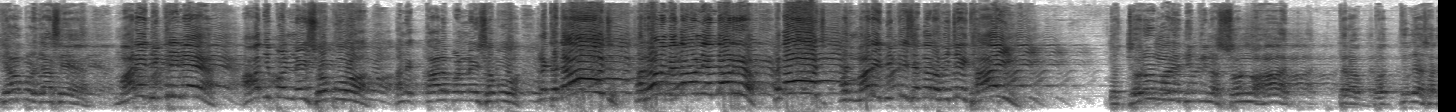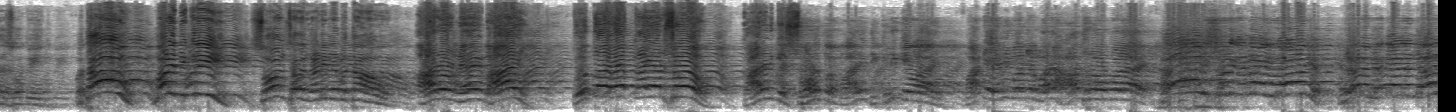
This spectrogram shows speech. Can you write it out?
ક્યાં પણ જાશે. મારી દીકરીને આજ પણ નહીં સોંપવું અને કાલ પણ નહીં સોંપવું અને કદાચ રણ મેદાનની અંદર કદાચ આજ મારી દીકરી છે તારો વિજય થાય તો જરૂર મારી દીકરીનો સોનનો હાથ તારા ભત્રીજા સાથે સોંપી. બતાવ મારી દીકરી સોન સાથે લડીને બતાવ. અરે નહીં ભાઈ તું તો એક કાયર છો. કારણ કે સોન તો મારી દીકરી કહેવાય. માટે એની માટે મારે હાથ નો પડાય યુવરાજ રણ અંદર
